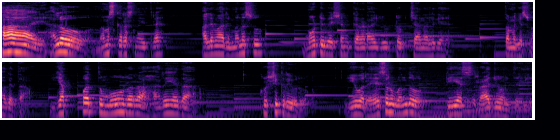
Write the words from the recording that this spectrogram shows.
ಹಾಯ್, ಹಲೋ, ನಮಸ್ಕಾರ ಸ್ನೇಹಿತರೆ. ಅಲೆಮಾರಿ ಮನಸ್ಸು ಮೋಟಿವೇಶನ್ ಕನ್ನಡ ಯೂಟ್ಯೂಬ್ ಚಾನಲ್ಗೆ ತಮಗೆ ಸ್ವಾಗತ. ಎಪ್ಪತ್ತ್ ಮೂರರ ಹರೆಯದ ಕೃಷಿಕರು ಇವರು ಇವರ ಹೆಸರು ಬಂದು ಟಿ ಎಸ್ ರಾಜು ಅಂತೇಳಿ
